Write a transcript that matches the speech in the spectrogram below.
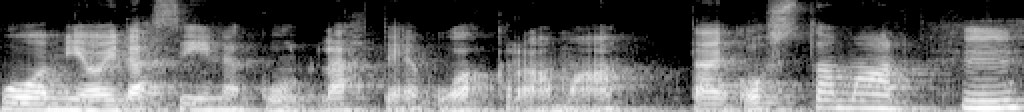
huomioida siinä, kun lähtee vuokraamaan tai ostamaan mm.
